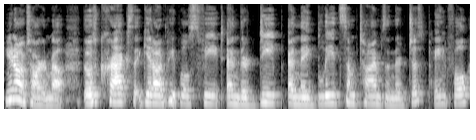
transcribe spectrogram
you know I'm talking about. Those cracks that get on people's feet and they're deep and they bleed sometimes and they're just painful,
